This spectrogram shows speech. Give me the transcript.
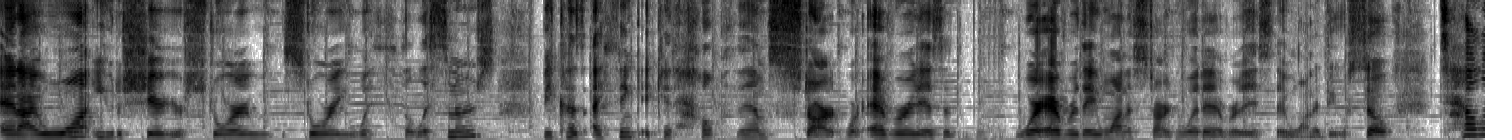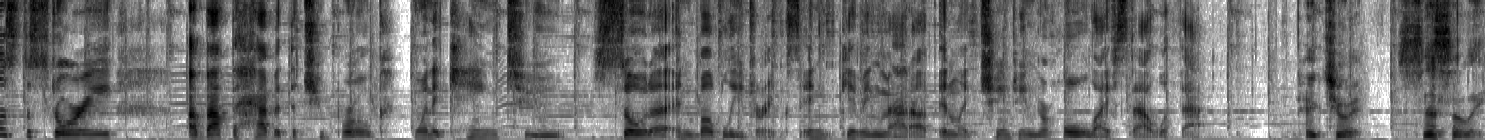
And I want you to share your story story with the listeners because I think it could help them start wherever it is wherever they want to start and whatever it is they want to do. So tell us the story about the habit that you broke when it came to soda and bubbly drinks and giving that up and like changing your whole lifestyle with that. Picture it. Sicily,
